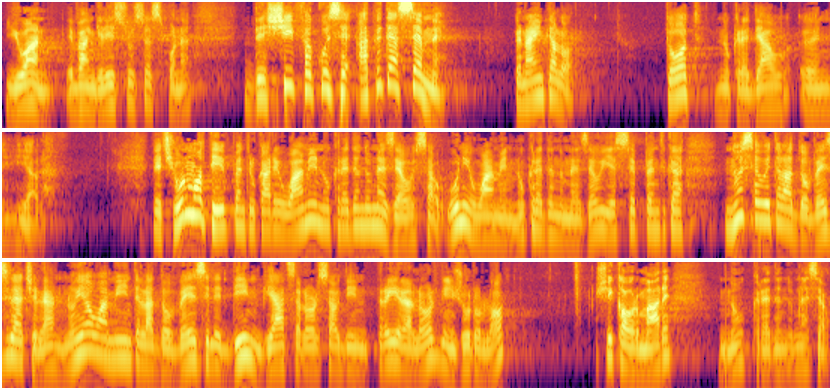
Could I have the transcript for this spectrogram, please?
Ioan, evanghelistul, să spună, deși făcuse atâtea semne, înaintea lor. Tot nu credeau în El. Deci un motiv pentru care oamenii nu cred în Dumnezeu sau unii oameni nu cred în Dumnezeu este pentru că nu se uită la dovezile acelea, nu iau aminte la dovezile din viața lor sau din trăirea lor, din jurul lor și ca urmare nu cred în Dumnezeu.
